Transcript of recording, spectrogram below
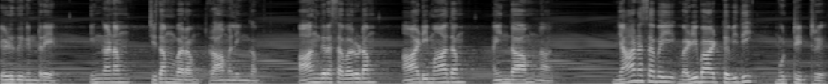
எழுதுகின்றேன். இங்கனம் சிதம்பரம் ராமலிங்கம். ஆங்கிரச வருடம் ஆடி மாதம் ஐந்தாம் நாள். ஞானசபை வழிபாட்டு விதி முற்றிற்று.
